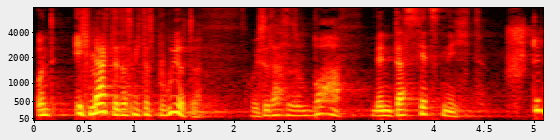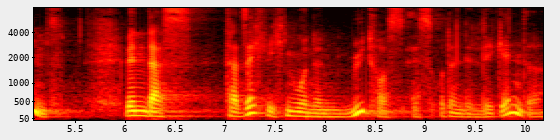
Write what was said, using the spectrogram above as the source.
Und ich merkte, dass mich das berührte. Wo ich so dachte, so, boah, wenn das jetzt nicht stimmt, wenn das tatsächlich nur ein Mythos ist oder eine Legende,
